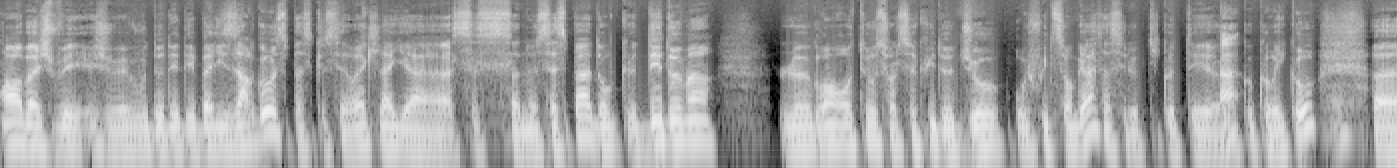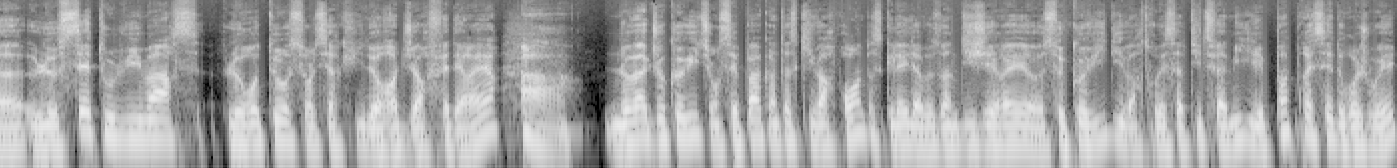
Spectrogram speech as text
Oh bah je vais je vais vous donner des balises Argos parce que c'est vrai que là il y a ça, ça ne cesse pas donc dès demain le grand retour sur le circuit de Joe Wilfried Songa, ça c'est le petit côté euh, Ah. cocorico. Euh, le 7 ou le 8 mars, le retour sur le circuit de Roger Federer. Ah. Novak Djokovic, on ne sait pas quand est-ce qu'il va reprendre parce que là, il a besoin de digérer euh, ce Covid. Il va retrouver sa petite famille. Il n'est pas pressé de rejouer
